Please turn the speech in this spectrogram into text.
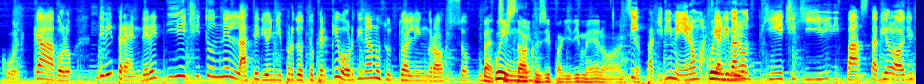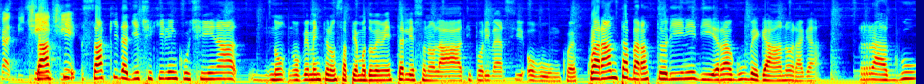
Col cavolo, devi prendere 10 tonnellate di ogni prodotto perché ordinano tutto all'ingrosso. Beh, Quindi- ci sta così paghi di meno anche. Sì, paghi di meno, ma Quindi- ti arrivano 10 kg di pasta biologica di ceci. Sacchi, sacchi da 10 kg in cucina, no- ovviamente non sappiamo dove metterli e sono là tipo riversi ovunque. 40 barattolini di ragù vegano, raga. Ragù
